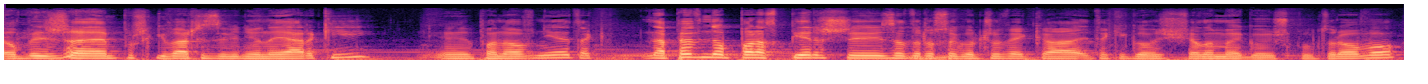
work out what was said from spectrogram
obejrzałem Poszukiwaczy Zaginionej Jarki y, ponownie, tak na pewno po raz pierwszy za dorosłego człowieka, takiego świadomego już kulturowo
